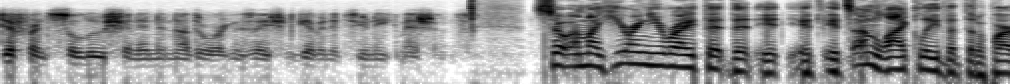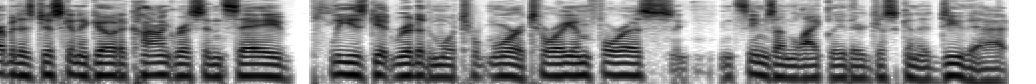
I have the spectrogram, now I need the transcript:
different solution in another organization given its unique missions. So, am I hearing you right that that it, it it's unlikely that the department is just going to go to Congress and say, "Please get rid of the moratorium for us"? It seems unlikely they're just going to do that.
